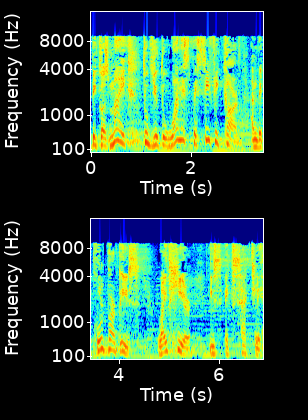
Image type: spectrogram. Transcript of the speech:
Because Mike took you to one specific card. And the cool part is, right here is exactly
